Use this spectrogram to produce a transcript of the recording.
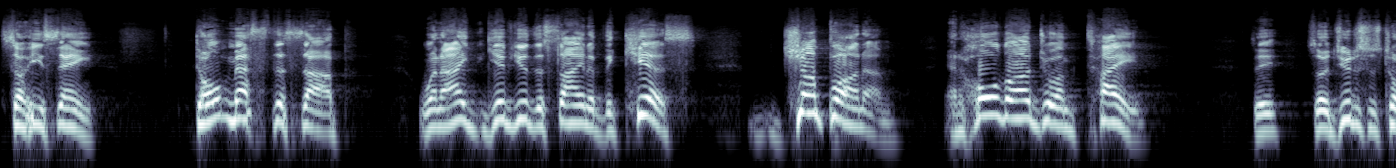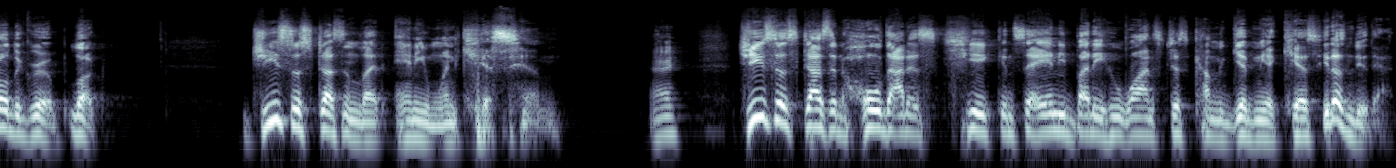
So he's saying, don't mess this up. When I give you the sign of the kiss, jump on him and hold on to him tight. See? So Judas has told the group, look, Jesus doesn't let anyone kiss him. All right? Jesus doesn't hold out his cheek and say, anybody who wants, just come and give me a kiss. He doesn't do that.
